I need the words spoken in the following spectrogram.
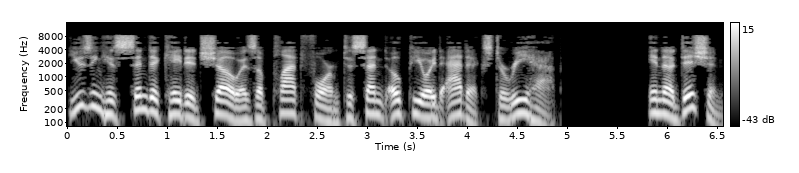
using his syndicated show as a platform to send opioid addicts to rehab. In addition,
